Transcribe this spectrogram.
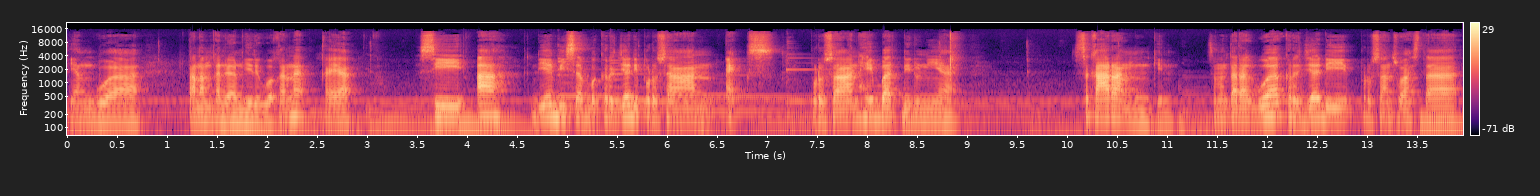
yang gue tanamkan dalam diri gue karena kayak si A dia bisa bekerja di perusahaan X perusahaan hebat di dunia. Sekarang mungkin. Sementara gue kerja di perusahaan swasta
